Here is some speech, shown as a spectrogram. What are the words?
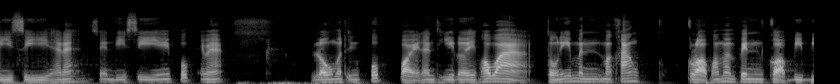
DC นะนะเส้น DC ปุ๊บใช่ไหมลงมาถึงปุ๊บปล่อยทันทีเลย เพราะว่าตรงนี้มันบางครั้งกรอบเพราะมันเป็นกรอบ BB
